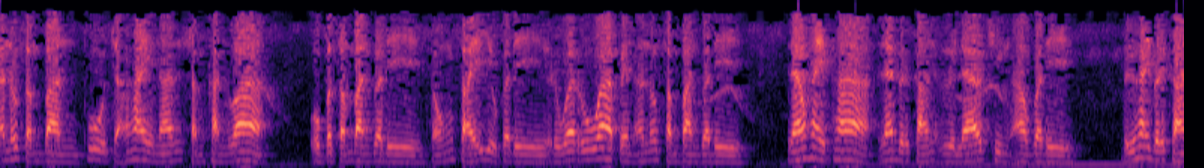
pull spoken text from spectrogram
อนุสัมบันผู้จะให้นั้นสำคัญว่า อุปสัมบันก็ดี สงสัยอยู่ก็ดี หรือว่ารู้ว่าเป็นอนุสัมบันก็ดี แล้วให้ผ้าและบริการอื่นแล้วชิงเอาก็ดี หรือให้บริการ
